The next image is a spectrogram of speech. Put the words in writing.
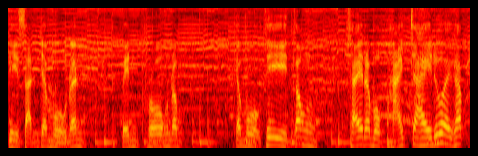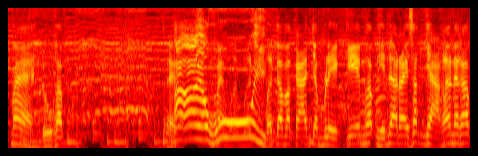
ที่สันจมูกนั้นเป็นโพรงระจมูกที่ต้องใช้ระบบหายใจด้วยครับแม่ดูครับแม่อ้าวโอ้โหแม่เหมือนเหมือนเหมือนกรรมการจะเบรกเกมครับเห็นอะไรสักอย่างแล้วนะครับ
